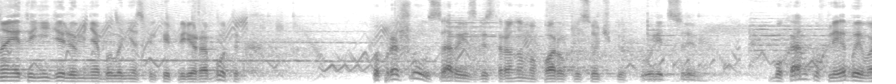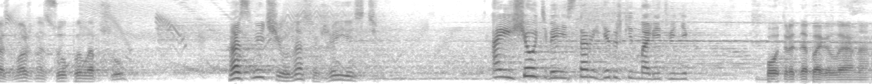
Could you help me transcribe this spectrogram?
На этой неделе у меня было несколько переработок. Попрошу у Сары из гастронома пару кусочков курицы, буханку хлеба и, возможно, суп и лапшу. А свечи у нас уже есть. А еще у тебя есть старый дедушкин молитвенник. Бодро добавила она.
